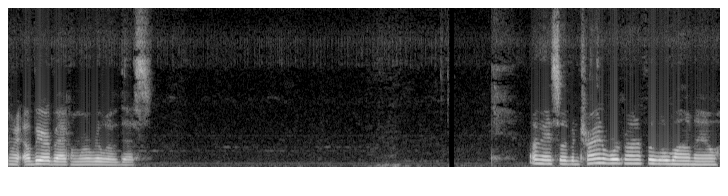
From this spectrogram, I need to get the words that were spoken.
Alright, I'll be right back. I'm gonna reload this. Okay, so I've been trying to work on it for a little while now.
